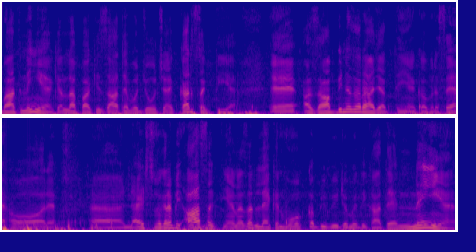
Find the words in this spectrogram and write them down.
बात नहीं है कि अल्लाह पाक की ज़ात है वो जो चाहे कर सकती है। ए, अजाब भी नज़र आ जाती हैं कब्र से और ए, लाइट्स वगैरह भी आ सकती हैं नज़र लेकिन वो कभी वीडियो में दिखाते नहीं हैं।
